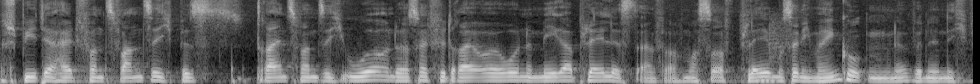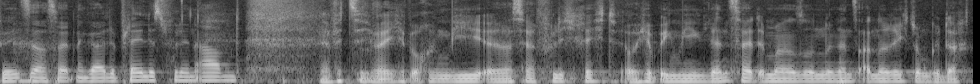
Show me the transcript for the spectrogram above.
spielt er halt von 20 bis 23 Uhr und du hast halt für drei Euro eine mega Playlist einfach. Machst du auf Play, musst ja nicht mal hingucken, ne? wenn du nicht willst, hast halt eine geile Playlist für den Abend. Ja, witzig, weil ich habe auch irgendwie, äh, du hast ja völlig recht, aber ich habe irgendwie die ganze Zeit immer so eine ganz andere Richtung gedacht.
